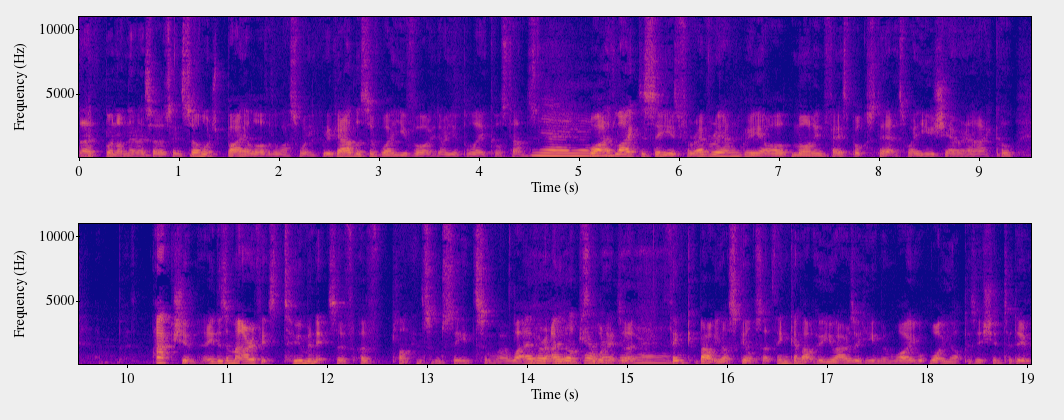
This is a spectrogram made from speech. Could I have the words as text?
I went on there and I said I've seen so much bile over the last week, regardless of where you voted or your political stance. yeah, yeah. What yeah. I'd like to see is for every angry or moaning Facebook status where you share an article, action. It doesn't matter if it's two minutes of, of planting some seeds somewhere, whatever. Yeah, I don't care what it is. yeah. Think about your skill set. Think about who you are as a human. What what your position to do,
